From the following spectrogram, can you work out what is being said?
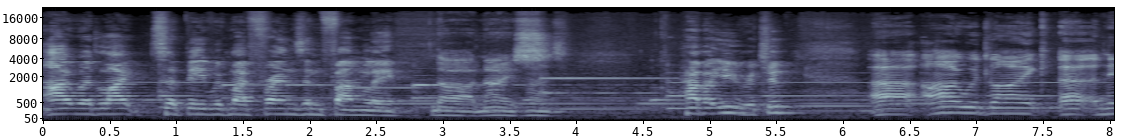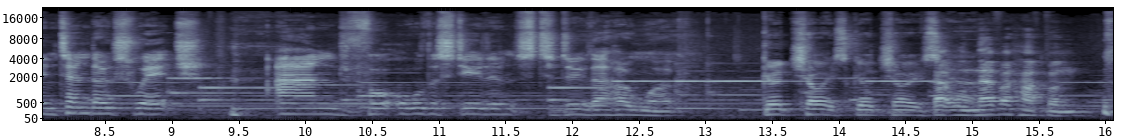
I would like to be with my friends and family. No, nice. How about you, Richard? Uh, I would like uh, a Nintendo Switch and for all the students to do their homework. Good choice, good choice. That yeah. will never happen.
